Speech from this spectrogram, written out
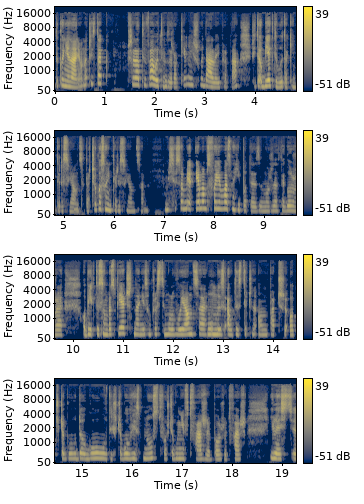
tylko nie na nią. Znaczy jest tak przelatywały tym wzrokiem i szły dalej, prawda? Czyli te obiekty były tak interesujące. Dlaczego są interesujące? Myślę sobie, ja mam swoje własne hipotezy, może dlatego, że obiekty są bezpieczne, nie są przestymulujące. Umysł autystyczny, on patrzy od szczegółu do ogółu, tych szczegółów jest mnóstwo, szczególnie w twarzy, Boże, twarz, ileś yy,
